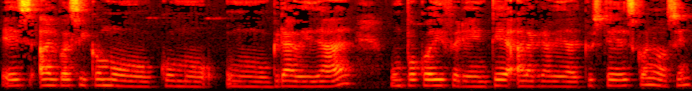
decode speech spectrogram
es algo así como, como gravedad, un poco diferente a la gravedad que ustedes conocen,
